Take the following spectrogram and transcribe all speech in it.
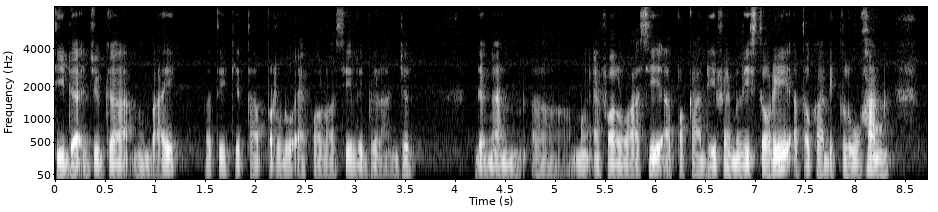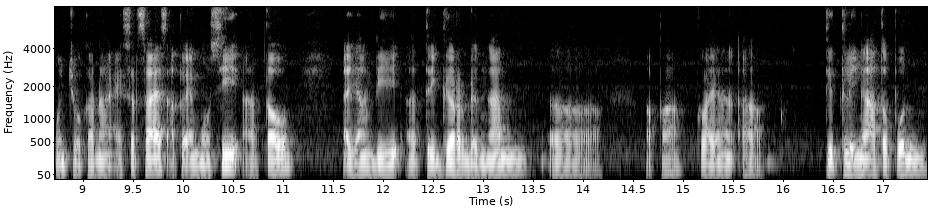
tidak juga membaik, berarti kita perlu evaluasi lebih lanjut dengan uh, mengevaluasi apakah di family history ataukah di keluhan muncul karena exercise atau emosi atau uh, yang di uh, trigger dengan uh, apa kelainan uh, di telinga ataupun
